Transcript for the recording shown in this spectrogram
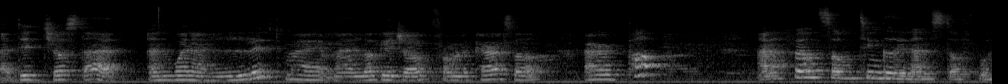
I did just that. And when I lift my, my luggage up from the carousel I heard pop. And I felt some tingling and stuff but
